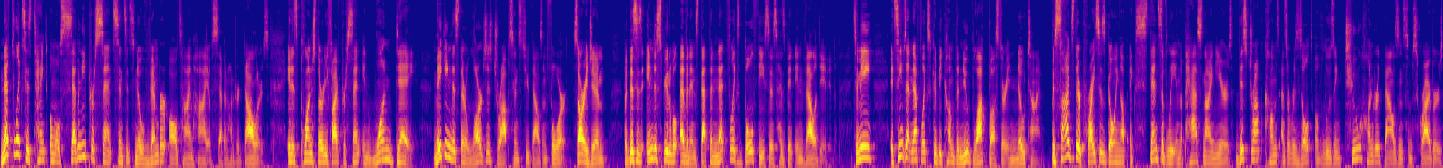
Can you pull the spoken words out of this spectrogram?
Netflix has tanked almost 70% since its November all time high of $700. It has plunged 35% in one day, making this their largest drop since 2004. Sorry, Jim, but this is indisputable evidence that the Netflix bull thesis has been invalidated. To me, it seems that Netflix could become the new blockbuster in no time. Besides their prices going up extensively in the past nine years, this drop comes as a result of losing 200,000 subscribers,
